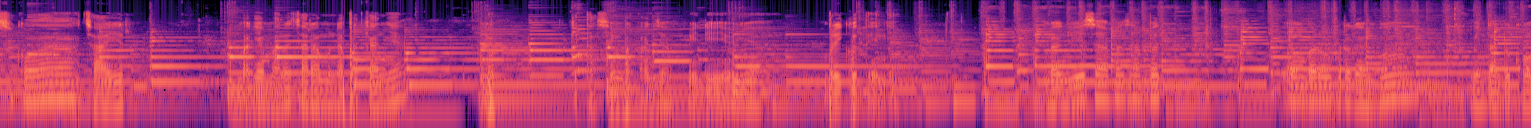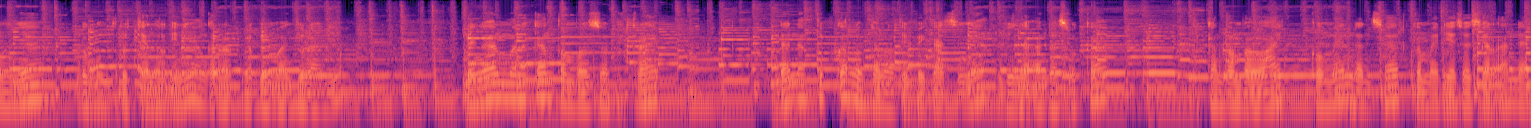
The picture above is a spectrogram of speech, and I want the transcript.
sekolah cair. Bagaimana cara mendapatkannya? Yuk, kita simak aja videonya berikut ini. Bagi sahabat-sahabat yang baru bergabung, minta dukungannya, dukung terus channel ini agar lebih maju lagi dengan menekan tombol subscribe dan aktifkan lonceng notifikasinya bila Anda suka tekan tombol like, komen, dan share ke media sosial Anda.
